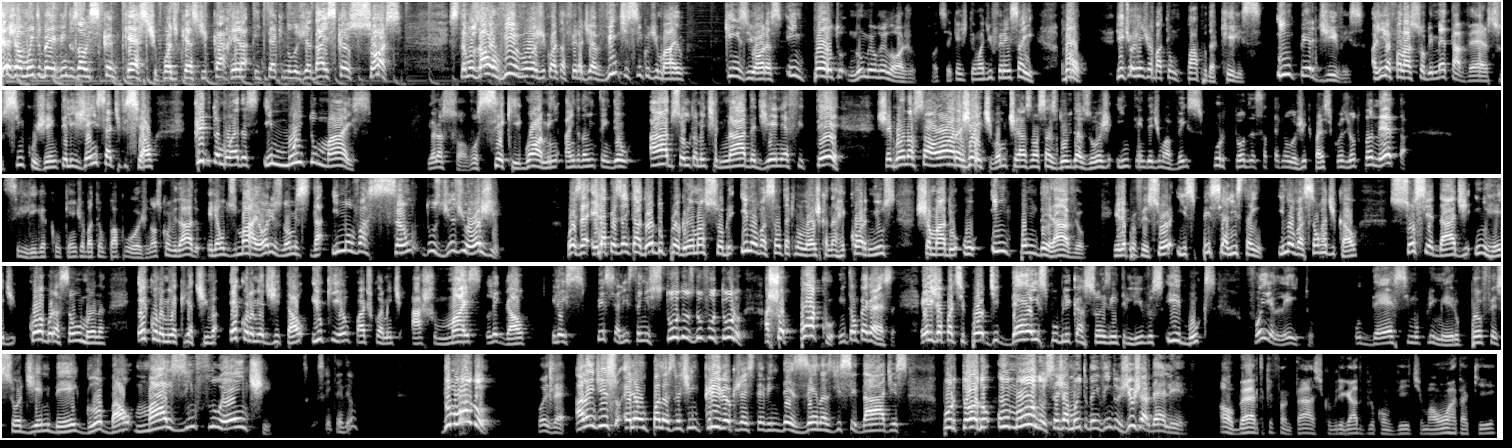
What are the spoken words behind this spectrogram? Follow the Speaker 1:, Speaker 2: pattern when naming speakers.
Speaker 1: Sejam muito bem-vindos ao Scancast, o podcast de carreira e tecnologia da ScanSource. Estamos ao vivo hoje, quarta-feira, dia 25 de maio, 15 horas em ponto no meu relógio. Pode ser que a gente tenha uma diferença aí. Bom, gente, hoje a gente vai bater um papo daqueles imperdíveis. A gente vai falar sobre metaverso, 5G, inteligência artificial, criptomoedas e muito mais. E olha só, você que, igual a mim, ainda não entendeu absolutamente nada de NFT, chegou a nossa hora, gente. Vamos tirar as nossas dúvidas hoje e entender de uma vez por todas essa tecnologia que parece coisa de outro planeta. Se liga com quem a gente vai bater um papo hoje. Nosso convidado, ele é um dos maiores nomes da inovação dos dias de hoje. Pois é, ele é apresentador do programa sobre inovação tecnológica na Record News, chamado O Imponderável. Ele é professor e especialista em inovação radical, sociedade em rede, colaboração humana, economia criativa, economia digital e o que eu particularmente acho mais legal. Ele é especialista em estudos do futuro. Achou pouco? Então pega essa. Ele já participou de 10 publicações entre livros e e-books. Foi eleito o 11 professor de MBA global mais influente. Você entendeu? Do mundo! Pois é. Além disso, ele é um palestrante incrível que já esteve em dezenas de cidades por todo o mundo. Seja muito bem-vindo, Gil Jardelli.
Speaker 2: Alberto, que fantástico. Obrigado pelo convite. Uma honra estar aqui.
